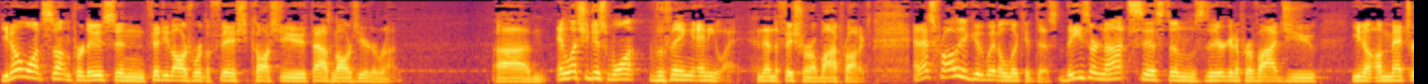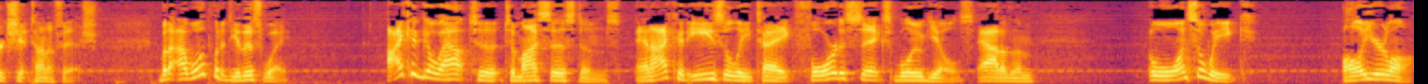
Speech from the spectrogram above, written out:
You don't want something producing $50 worth of fish to cost you $1,000 a year to run. Um, unless you just want the thing anyway, and then the fish are a byproduct. And that's probably a good way to look at this. These are not systems that are going to provide you, you know, a metric shit ton of fish. But I will put it to you this way. I could go out to, to my systems and I could easily take four to six bluegills out of them once a week, all year long.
